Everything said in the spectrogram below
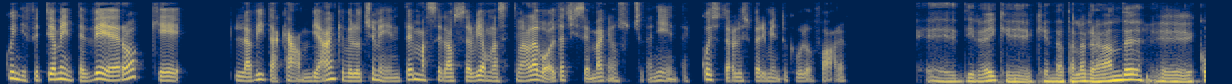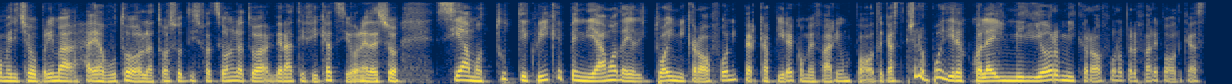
Quindi effettivamente è vero che la vita cambia anche velocemente, ma se la osserviamo una settimana alla volta ci sembra che non succeda niente. Questo era l'esperimento che volevo fare. Direi che, che, è andata alla grande. E come dicevo prima, hai avuto la tua soddisfazione, la tua gratificazione. Adesso siamo tutti qui che pendiamo dai tuoi microfoni per capire come fare un podcast. Ce lo puoi dire qual è il miglior microfono per fare podcast?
